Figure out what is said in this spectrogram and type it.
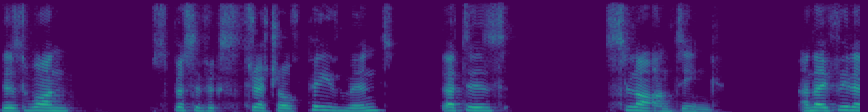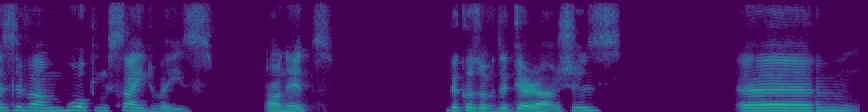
There's one specific stretch of pavement that is slanting, and I feel as if I'm walking sideways on it because of the garages. Um,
